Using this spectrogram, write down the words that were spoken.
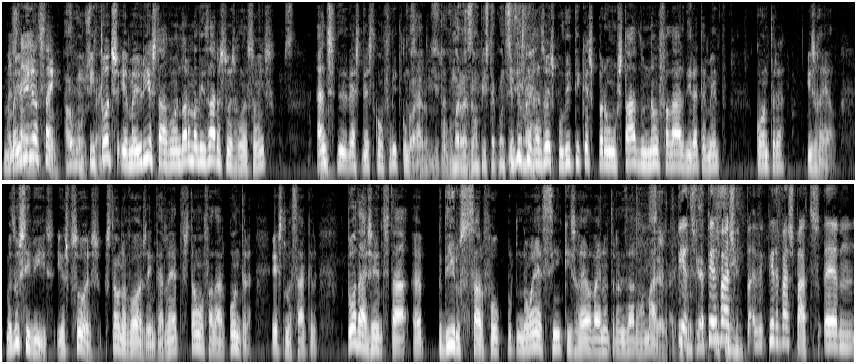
Mas a maioria tem. deles têm. Alguns e têm. todos, e a maioria estavam a normalizar as suas relações antes de, deste, deste, conflito começar. Claro, e houve uma razão para isto acontecer Existem também. razões políticas para um Estado não falar diretamente contra Israel. Mas os civis e as pessoas que estão na voz da internet estão a falar contra este massacre. Toda a gente está a pedir o cessar-fogo porque não é assim que Israel vai neutralizar o Hamas. Pedro, Porque- Pedro, Vaz, Pedro Vaz Pato, hum,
